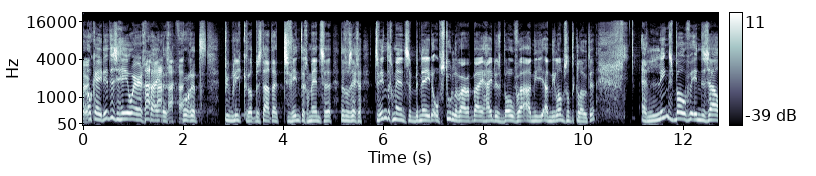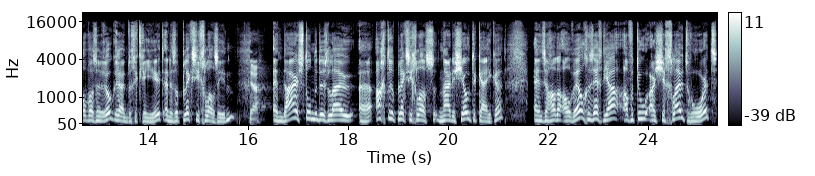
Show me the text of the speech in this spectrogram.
Oh, Oké, dit is heel erg veilig voor het publiek, wat bestaat uit twintig mensen. Dat wil zeggen, twintig mensen beneden op stoelen, waarbij hij dus boven aan die, aan die lamp stond te kloten. En linksboven in de zaal was een rookruimte gecreëerd en er zat plexiglas in. Ja. En daar stonden dus lui uh, achter het plexiglas naar de show te kijken. En ze hadden al wel gezegd, ja, af en toe als je geluid hoort...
